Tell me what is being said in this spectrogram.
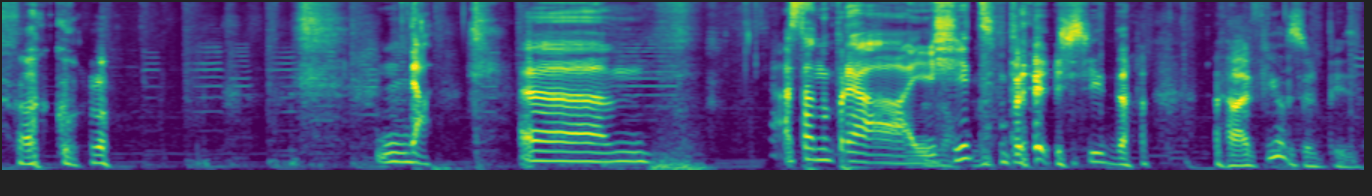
acolo. Da. Uh, asta nu prea a ieșit. Nu prea a ieșit, da. Ar fi o surpriză.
